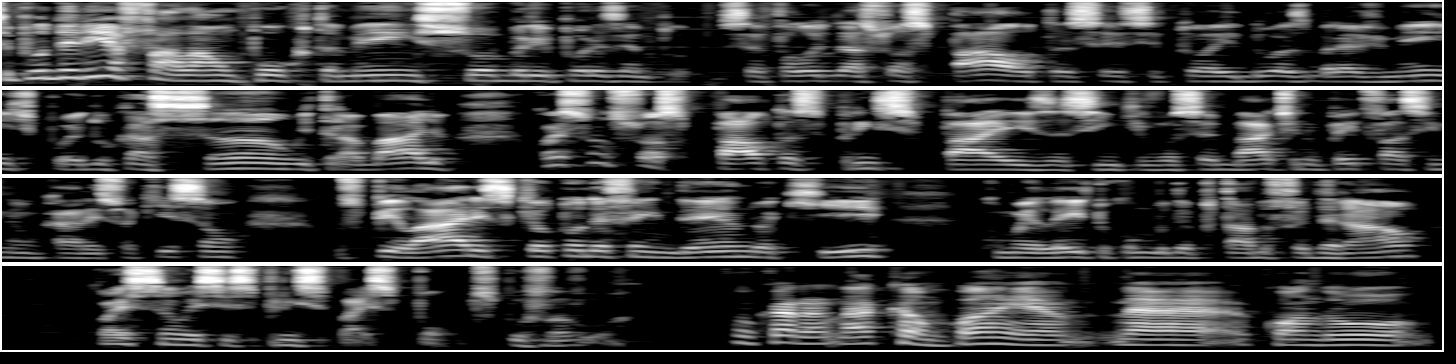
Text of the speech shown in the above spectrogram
você poderia falar um pouco também sobre, por exemplo, você falou das suas pautas, você citou aí duas brevemente, tipo educação e trabalho. Quais são as suas pautas principais, assim, que você bate no peito e fala assim, não, cara, isso aqui são os pilares que eu estou defendendo aqui, como eleito como deputado federal. Quais são esses principais pontos, por favor? Bom, cara, na campanha, né, quando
